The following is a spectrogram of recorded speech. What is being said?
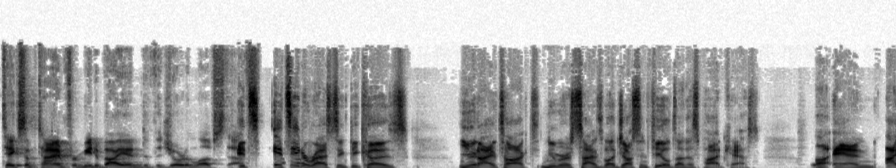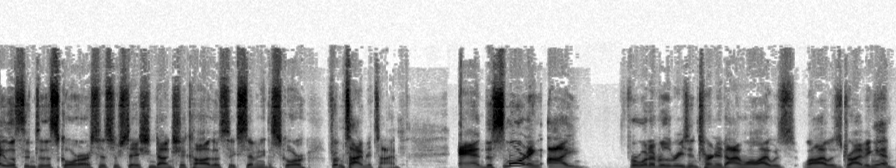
take some time for me to buy into the Jordan Love stuff. It's it's interesting because you and I have talked numerous times about Justin Fields on this podcast. Uh, and I listen to the score, our sister station down in Chicago, 670 the score, from time to time. And this morning, I for whatever the reason, turned it on while I was while I was driving in.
